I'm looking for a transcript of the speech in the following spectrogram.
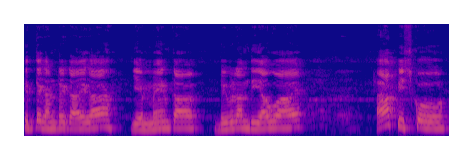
कितने घंटे का आएगा, ये मेन का विवरण दिया हुआ है। आप इसको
